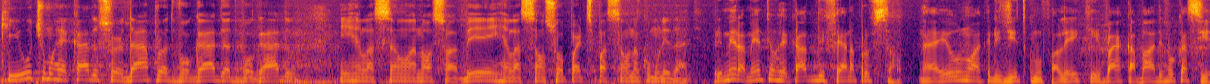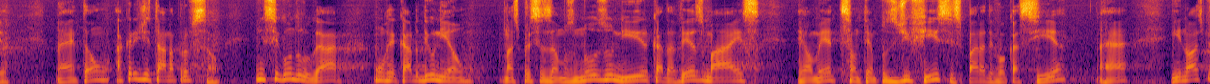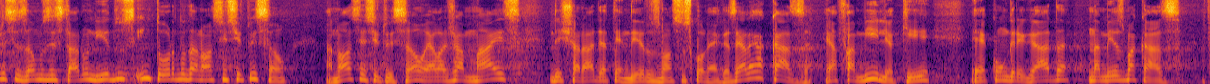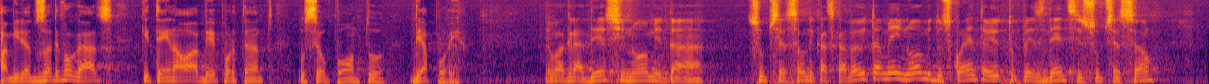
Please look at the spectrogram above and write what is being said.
Que último recado o senhor dá para o advogado e advogado em relação à nossa OAB, em relação à sua participação na comunidade? Primeiramente, um recado de fé na profissão. Né? Eu não acredito, como falei, que vai acabar a advocacia. Né? Então, acreditar na profissão. Em segundo lugar, um recado de união. Nós precisamos nos unir cada vez mais. Realmente são tempos difíceis para a advocacia né? e nós precisamos estar unidos em torno da nossa instituição. A nossa instituição, ela jamais deixará de atender os nossos colegas. Ela é a casa, é a família que é congregada na mesma casa. A família dos advogados, que tem na OAB, portanto, o seu ponto de apoio. Eu agradeço em nome da subseção de Cascavel e também em nome dos 48 presidentes de subseção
